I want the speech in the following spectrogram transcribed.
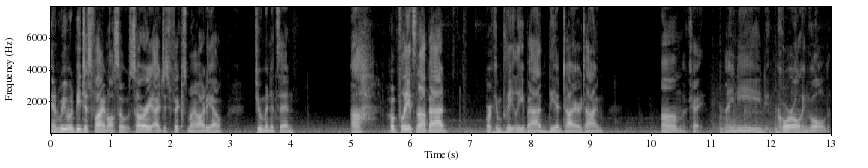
and we would be just fine. Also, sorry, I just fixed my audio. Two minutes in. Ah, hopefully it's not bad. Or completely bad the entire time. Um, okay. I need coral and gold.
